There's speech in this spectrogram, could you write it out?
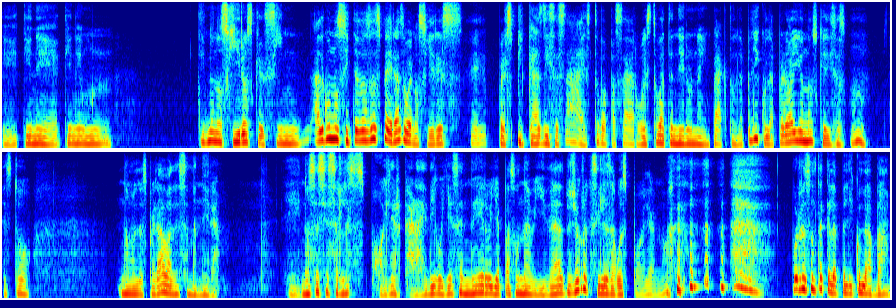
eh, tiene, tiene un tiene unos giros que sin algunos si te los esperas, bueno, si eres eh, perspicaz dices, ah, esto va a pasar o esto va a tener un impacto en la película, pero hay unos que dices, mm, esto no me lo esperaba de esa manera. Eh, no sé si hacerles spoiler, caray. Digo, ya es enero, ya pasó Navidad. Pues yo creo que sí les hago spoiler, ¿no? pues resulta que la película va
